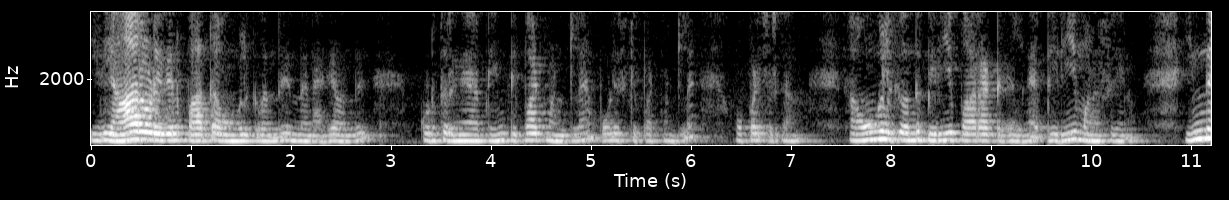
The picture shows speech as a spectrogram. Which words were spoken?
இது யாரோட இதுன்னு பார்த்து அவங்களுக்கு வந்து இந்த நகை வந்து கொடுத்துருங்க அப்படின்னு டிபார்ட்மெண்ட்டில் போலீஸ் டிபார்ட்மெண்ட்டில் ஒப்படைச்சிருக்காங்க. ஸோ அவங்களுக்கு வந்து பெரிய பாராட்டுகள்ங்க பெரிய மனசு வேணும். இந்த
